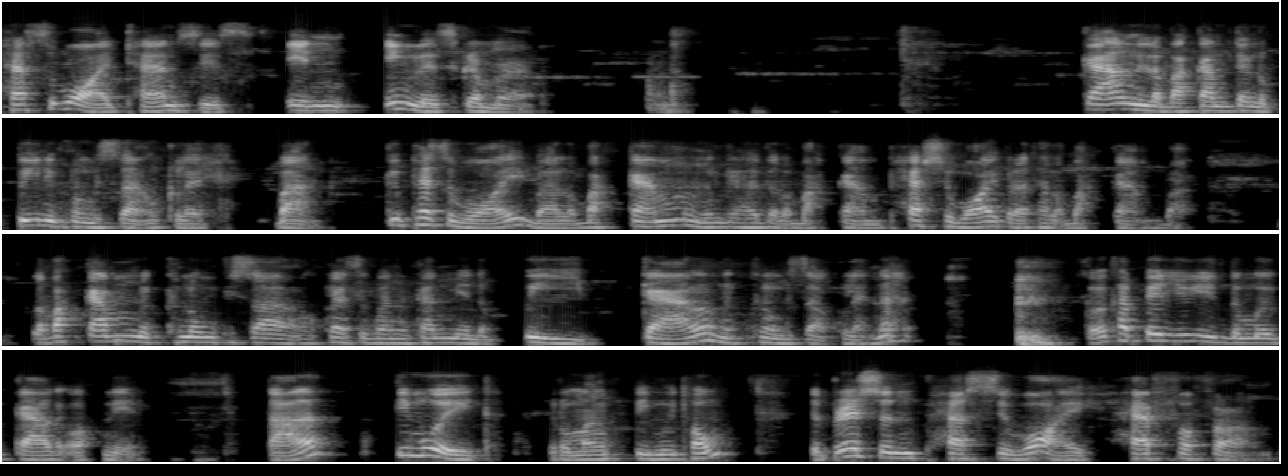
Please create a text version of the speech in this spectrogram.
passive voice tenses in English grammar កាលនៃលបកម្មទាំង12នៅក្នុងភាសាអង់គ្លេសបាទគឺ passive voice បាទលបកម្មនឹងគេហៅថាលបកម្ម passive voice ប្រែថាលបកម្មបាទលបកម្មនៅក្នុងភាសាអង់គ្លេសសំខាន់ៗមាន12កាលនៅក្នុងភាសាអង់គ្លេសណា ក៏ខាត់ពេលយើងទៅមើលកាលទាំងអស់គ្នាតើទី1រ៉ូម៉ាំងទី1ធំ the present passive voice have performed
